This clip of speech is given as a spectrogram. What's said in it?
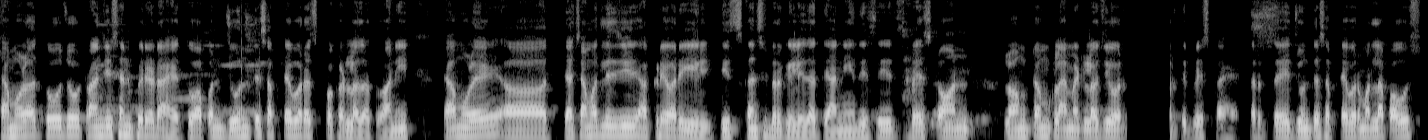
त्यामुळं तो जो ट्रान्झिशन पिरियड आहे तो आपण जून ते सप्टेंबरच पकडला जातो. आणि त्यामुळे त्याच्यामधली जी आकडेवारी येईल तीच कन्सिडर केली जाते. आणि this is based on long term क्लायमेटॉलॉजीवर ते बेस्ट आहे. तर ते जून ते सप्टेंबर मधला पाऊस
